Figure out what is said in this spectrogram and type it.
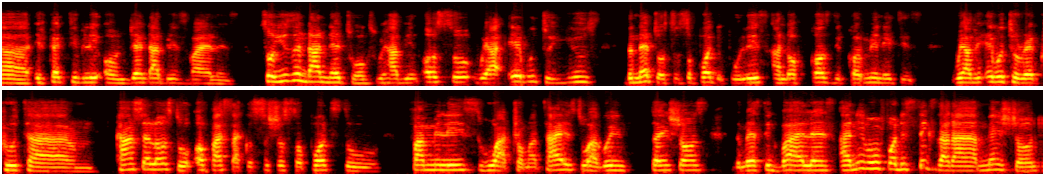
uh, effectively on gender-based violence. So using that networks, we have been also we are able to use the networks to support the police and of course the communities. We have been able to recruit um, counselors to offer psychosocial support to families who are traumatized, who are going tensions, domestic violence, and even for the six that I mentioned,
